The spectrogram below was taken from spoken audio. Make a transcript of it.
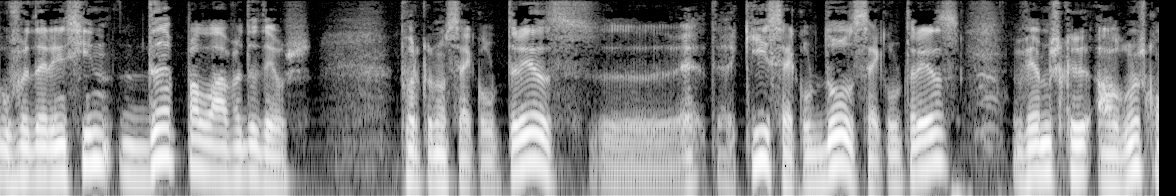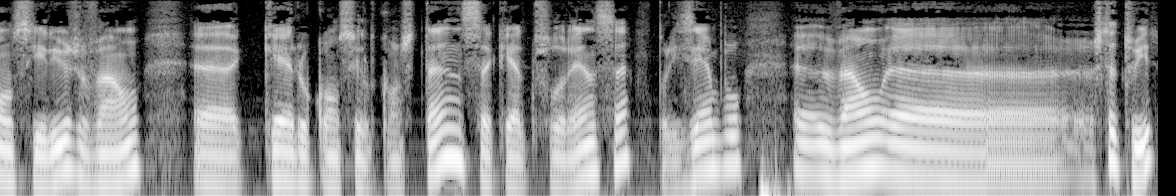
o verdadeiro ensino da palavra de Deus porque no século XIII, eh, aqui, século XII, século XIII, vemos que alguns concílios vão, eh, quer o concílio de Constança, quer de Florença, por exemplo, eh, vão estatuir,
